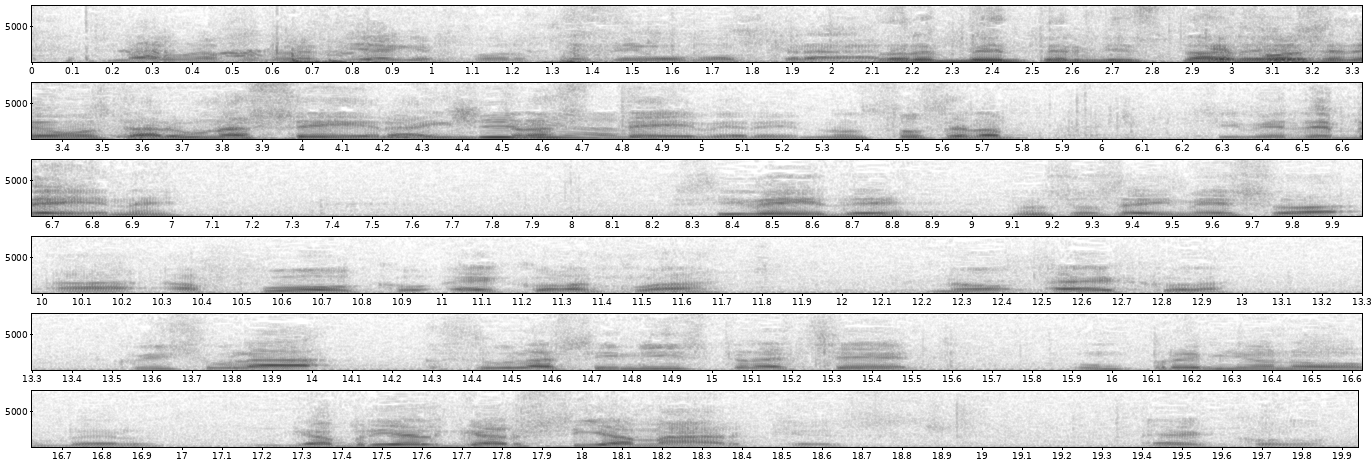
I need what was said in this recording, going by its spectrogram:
ma è una fotografia che forse devo mostrare. Dovrebbe intervistare. Che forse devo mostrare. Una sera in Trastevere, non so se la, si vede bene. Si vede? Non so se hai messo a, a, a fuoco. Eccola qua. No, eccola. Qui sulla, sulla sinistra c'è un premio Nobel, Gabriel Garcia Marquez. Eccolo.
